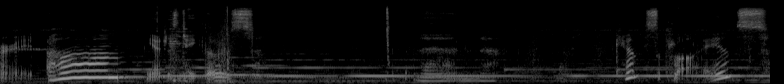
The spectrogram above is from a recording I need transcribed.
Alright, um, yeah, just take those. Then, camp supplies.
